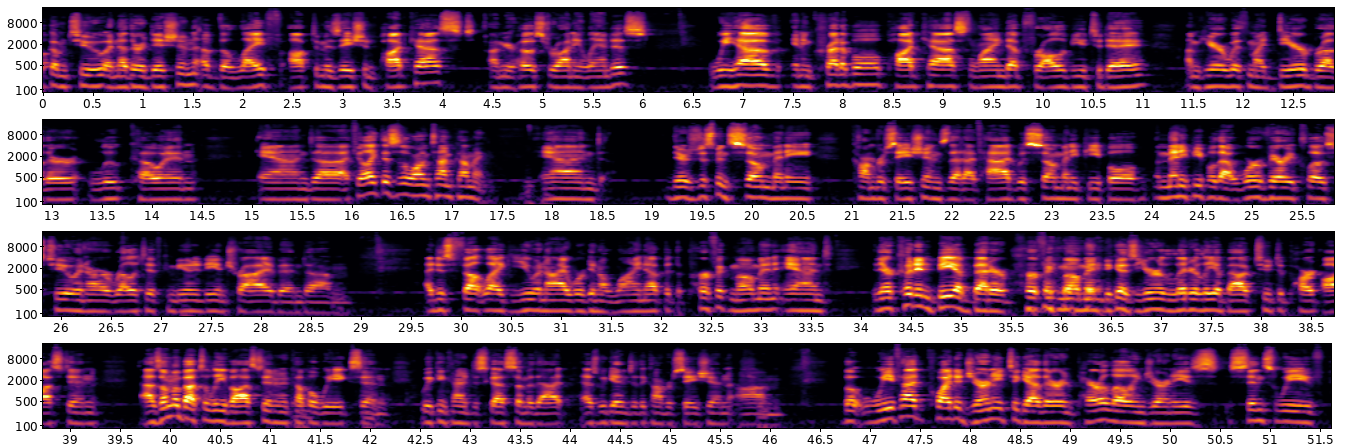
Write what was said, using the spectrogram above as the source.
welcome to another edition of the Life Optimization Podcast. I'm your host, Ronnie Landis. We have an incredible podcast lined up for all of you today. I'm here with my dear brother, Luke Kohen, and uh, I feel like this is a long time coming. And there's just been so many conversations that I've had with so many people, many people that we're very close to in our relative community and tribe. And um, I just felt like you and I were going to line up at the perfect moment. And there couldn't be a better perfect moment because you're literally about to depart Austin as I'm about to leave Austin in a couple weeks. And we can kind of discuss some of that as we get into the conversation. Um, but we've had quite a journey together and paralleling journeys since we've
